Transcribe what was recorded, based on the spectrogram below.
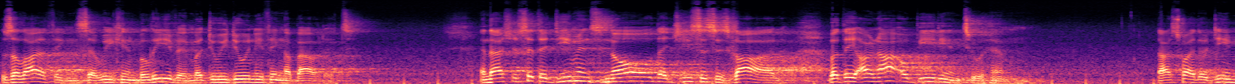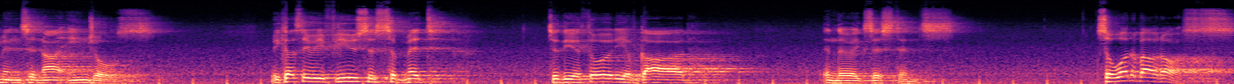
there's a lot of things that we can believe in, but do we do anything about it? And that should say the demons know that Jesus is God, but they are not obedient to him. That's why they're demons and not angels because they refuse to submit to the authority of God in their existence. So, what about us?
